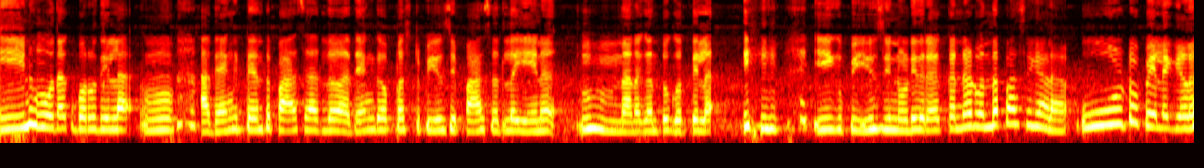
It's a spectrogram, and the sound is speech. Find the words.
ಏನು ಓದಾಕ ಬರುದಿಲ್ಲ. ಹ್ಮ್ ಅದ ಹೆಂಗ್ ಟೆಂತ್ ಪಾಸ್ ಆದ್ಲು ಅದ ಹೆಂಗ first P U C pass ಆದ್ಲ ಏನು? ಹ್ಮ್ ನನಗಂತೂ ಗೊತ್ತಿಲ್ಲ. ಈಗ ಪಿ ಯು ಸಿ ನೋಡಿದ್ರೆ ಕನ್ನಡ ಒಂದ ಪಾಸ್ ಆಗ್ಯಾಳ ಊಟ ಪೇಲ್ ಆಗ್ಯಾಳ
